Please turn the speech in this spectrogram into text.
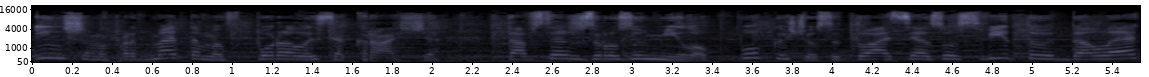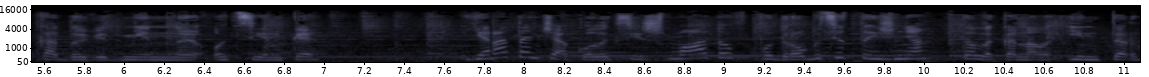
іншими предметами впоралися краще. Та все ж зрозуміло, поки що ситуація з освітою далека до відмінної оцінки. Яна Танчак, Олексій Шматов. Подробиці тижня. Телеканал Інтер.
